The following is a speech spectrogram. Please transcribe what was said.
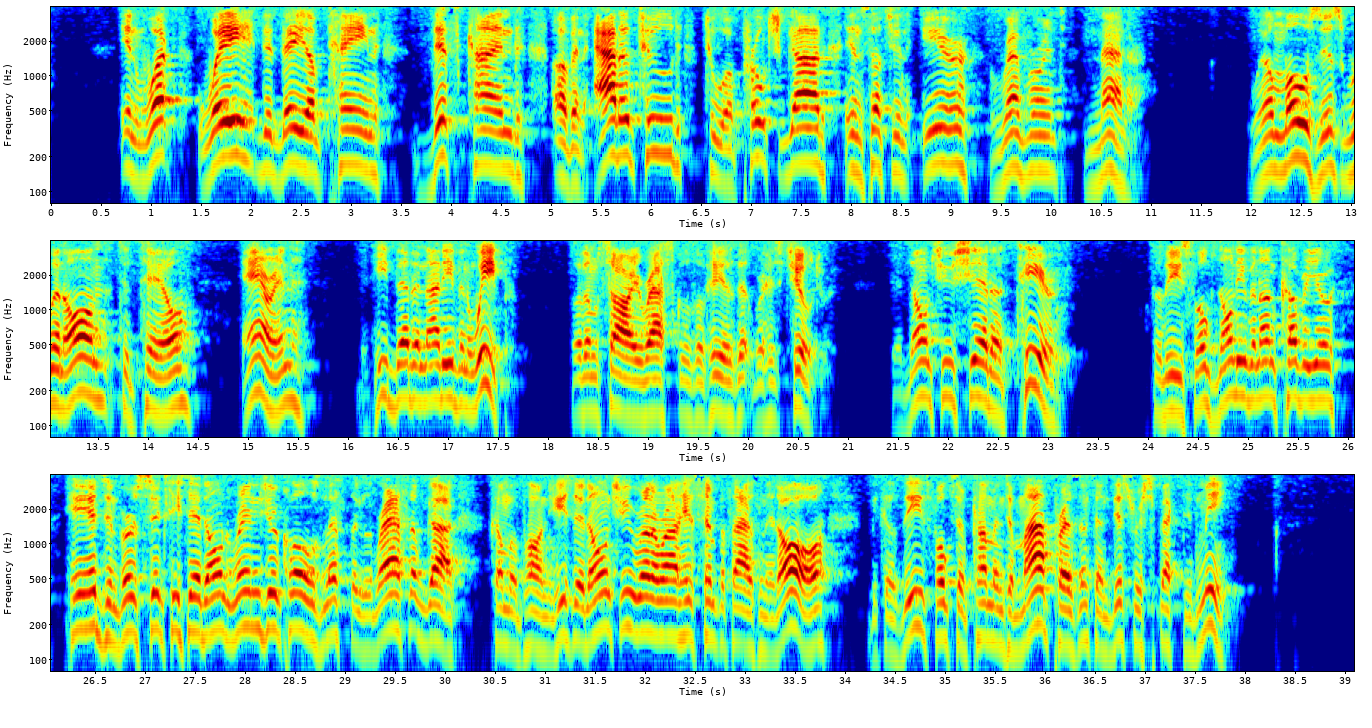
In what way did they obtain this kind of an attitude to approach God in such an irreverent manner? Well, Moses went on to tell Aaron that he better not even weep for them sorry rascals of his that were his children. Said, Don't you shed a tear for these folks. Don't even uncover your heads. In verse 6, he said, Don't rend your clothes, lest the wrath of God come upon you. He said, Don't you run around here sympathizing at all, because these folks have come into my presence and disrespected me.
